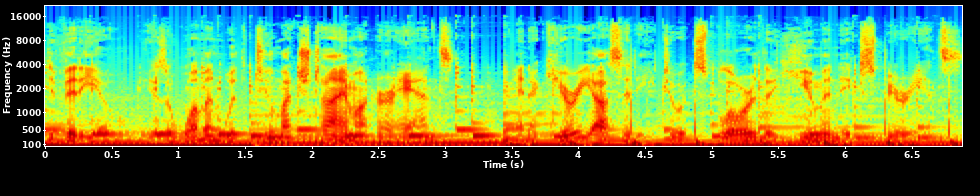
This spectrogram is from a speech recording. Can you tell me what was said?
DeVideo is a woman with too much time on her hands and a curiosity to explore the human experience.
